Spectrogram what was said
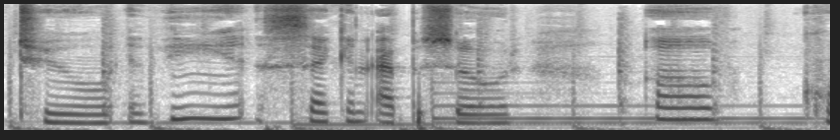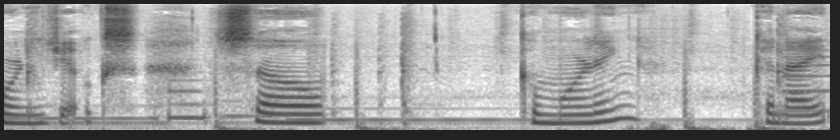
to the second episode of Corny Jokes. So, good morning, good night,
